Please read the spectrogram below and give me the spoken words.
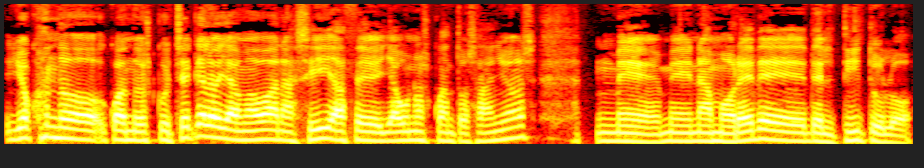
yo cuando, cuando escuché que lo llamaban así hace ya unos cuantos años, me, enamoré del título,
